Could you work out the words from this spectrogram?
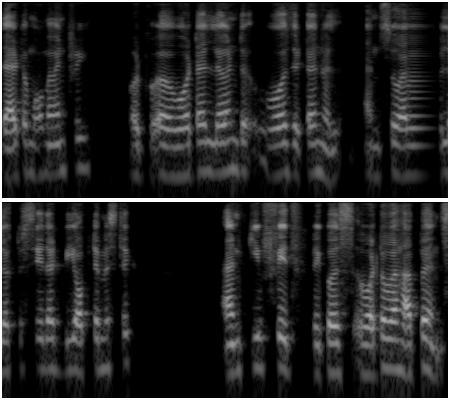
that a momentary but uh, what i learned was eternal. And so i would like to say that be optimistic and keep faith because whatever happens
